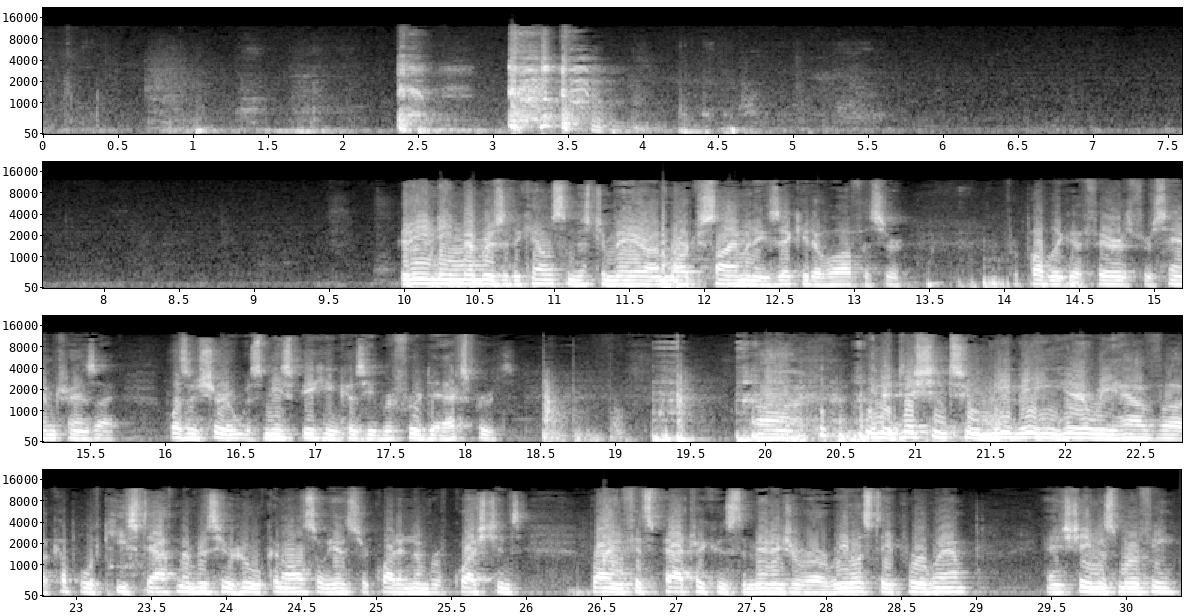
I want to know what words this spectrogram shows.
Good evening, members of the council. Mr. Mayor, I'm Mark Simon, Executive Officer for Public Affairs for Samtrans. I wasn't sure it was me speaking because he referred to experts. Uh, In addition to me being here, we have a couple of key staff members here who can also answer quite a number of questions. Brian Fitzpatrick, who's the manager of our real estate program, and Seamus Murphy,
